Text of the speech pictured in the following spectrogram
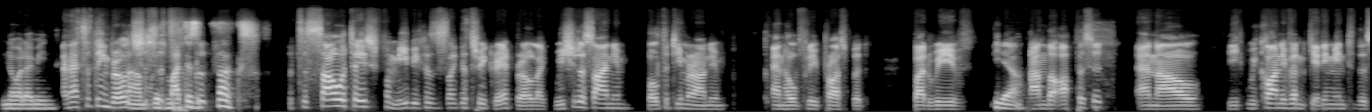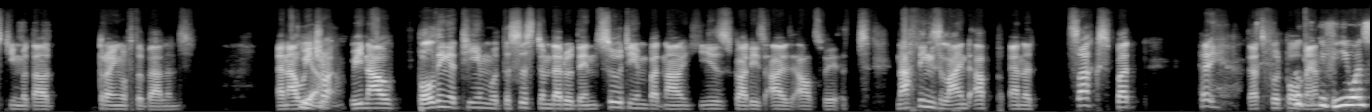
You know what I mean? And that's the thing, bro. Um, just as much as it sucks. It's a sour taste for me because it's like it's regret, bro. Like we should assign him, built a team around him, and hopefully prospered. But we've Yeah. done the opposite, and now he, we can't even get him into this team without throwing off the balance. And now we Yeah. try we now building a team with the system that would then suit him, but now he's got his eyes elsewhere. It's, nothing's lined up, and it sucks. But hey, that's football, Look, man. if he wants,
